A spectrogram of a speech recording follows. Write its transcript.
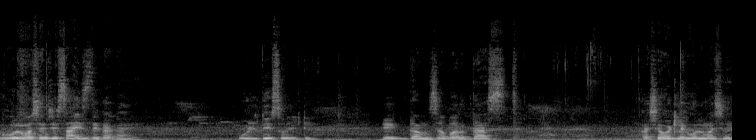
गोल मशीनची साईज देखा काय? उलटी सुलटी. एकदम जबरदस्त. कसे वाटले गोल मशीन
